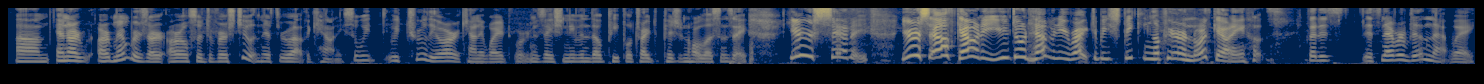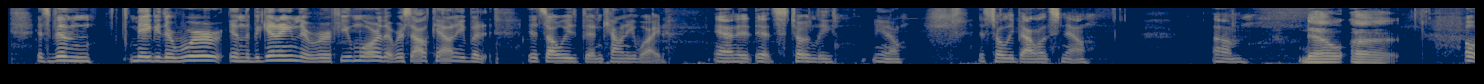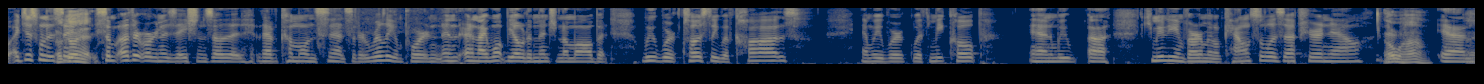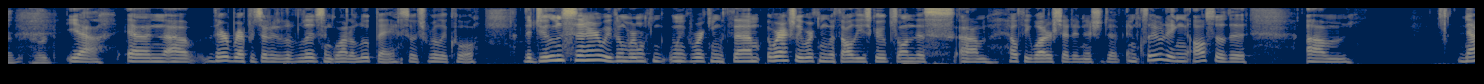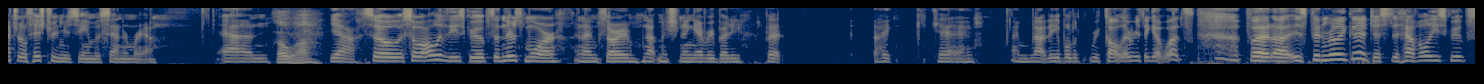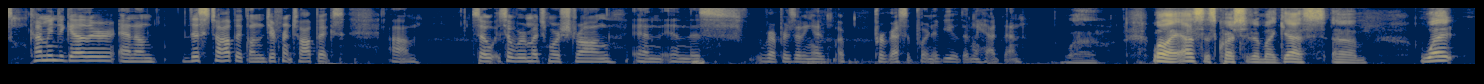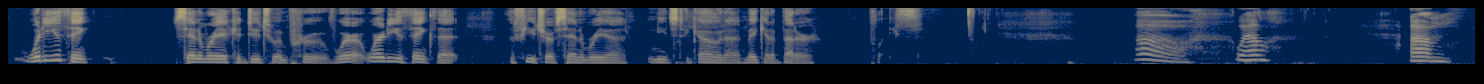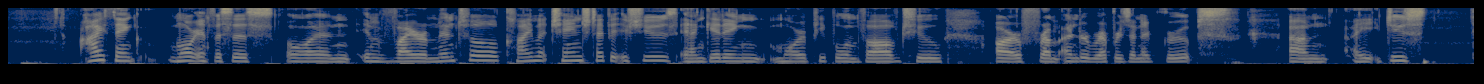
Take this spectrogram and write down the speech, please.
um, and our, our members are, are also diverse too, and they're throughout the county. So we, we truly are a countywide organization, even though people tried to pigeonhole us and say, "You're Santa, you're South County, you don't have any right to be speaking up here in North County." But it's it's never been that way. It's been maybe there were in the beginning there were a few more that were South County, but it's always been countywide, and it, it's totally you know it's totally balanced now. Um, now, uh, Oh, I just want to Oh, say some other organizations though that, that have come on since that are really important, and, and I won't be able to mention them all, but we work closely with Cause, and we work with MICOP, and we uh, Community Environmental Council is up here now. oh They're- wow, and yeah, and uh, their representative lives in Guadalupe, so it's really cool. The Dune Center, we've been working, working with them. We're actually working with all these groups on this um, Healthy Watershed Initiative, including also the um, Natural History Museum of Santa Maria. And Oh wow. yeah, so so all of these groups, and there's more, and I'm sorry I'm not mentioning everybody, but I can't. I'm not able to recall everything at once, but uh, it's been really good just to have all these groups coming together and on this topic, on different topics. Um, so, so we're much more strong in in this representing a, a progressive point of view than we had been. Wow. Well, I asked this question of my guests. Um, what What do you think Santa Maria could do to improve? Where Where do you think that the future of Santa Maria needs to go to make it a better place? Oh, well, um, I think more emphasis on environmental, climate change type of issues and getting more people involved who are from underrepresented groups. Um, I do.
